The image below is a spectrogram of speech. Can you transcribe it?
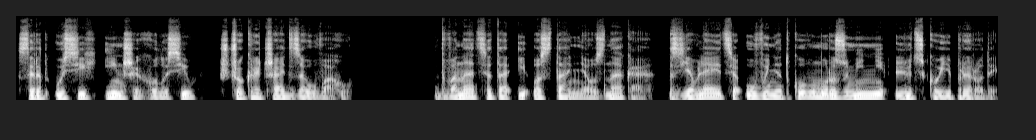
серед усіх інших голосів, що кричать за увагу. Дванадцята і остання ознака з'являється у винятковому розумінні людської природи.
